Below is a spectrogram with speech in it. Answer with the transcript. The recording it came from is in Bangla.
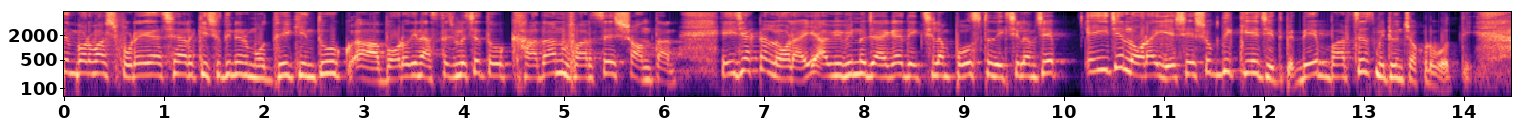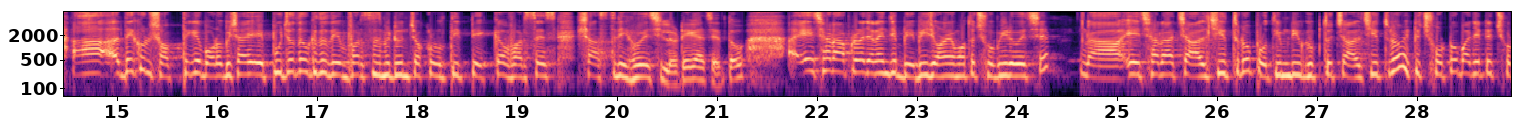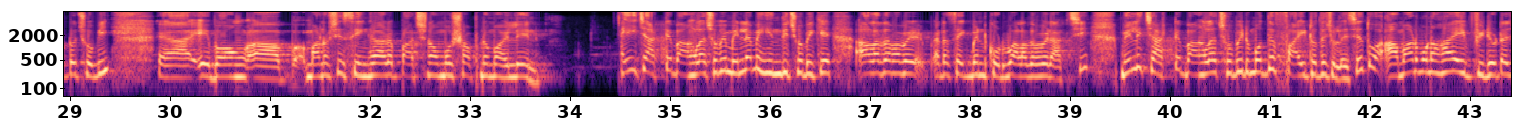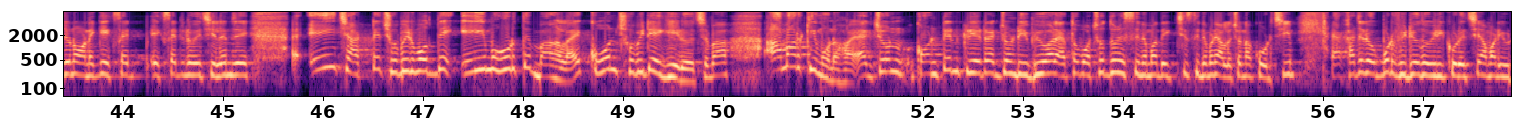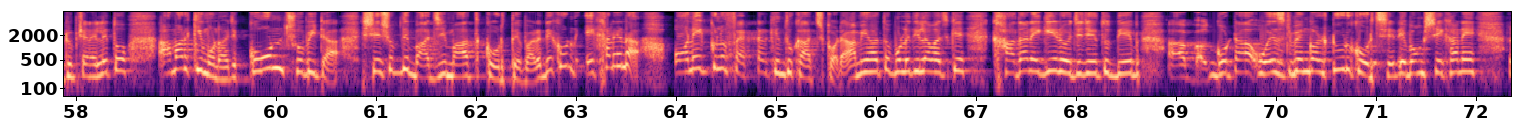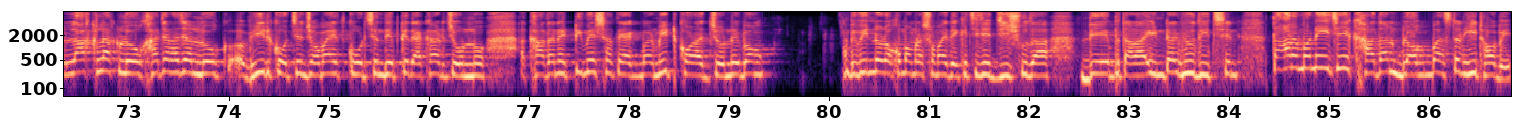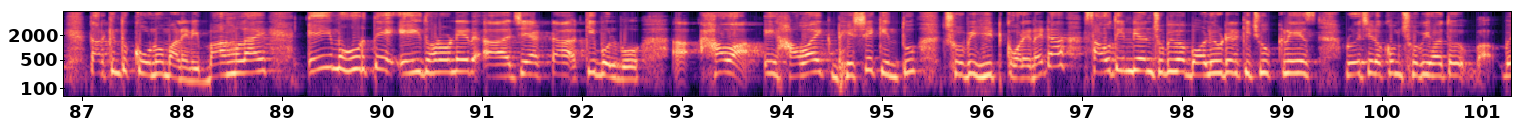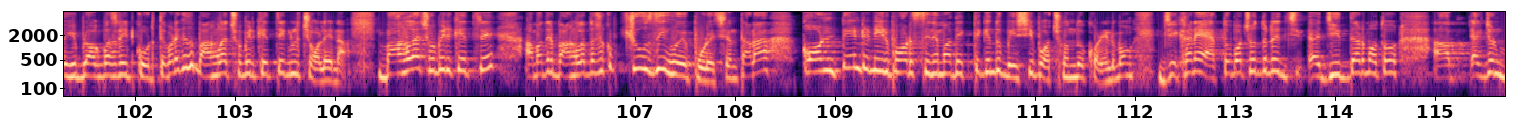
ডিসেম্বর মাস পড়ে গেছে আর কিছুদিনের মধ্যেই কিন্তু বড়দিন আসতে চলেছে। তো খাদান ভার্সেস সন্তান। এই যে একটা লড়াই, আমি বিভিন্ন জায়গায় দেখছিলাম, পোস্ট দেখছিলাম যে, এই যে লড়াইয়ে শেষ অবধি কে জিতবে? দেব ভার্সেস মিঠুন চক্রবর্তী। দেখুন সব থেকে বড় বিষয়, এই পুজোতেও কিন্তু দেব ভার্সেস মিঠুন চক্রবর্তী টেক্কা ভার্সেস শাস্ত্রী হয়েছিল, ঠিক আছে? তো, এছাড়া আপনারা জানেন যে বেবি জনের মতো ছবি রয়েছে। এছাড়া চালচিত্র প্রতিমদীপ গুপ্ত চালচিত্র, একটি ছোট বাজেটের ছোট ছবি এবং মানসী সিংহার পাঁচ নম্বর স্বপ্নময় লেন। এই চারটে বাংলা ছবি মেনলি আমি হিন্দি ছবিকে আলাদাভাবে একটা সেগমেন্ট করব, আলাদাভাবে রাখছি। মেনলি চারটে বাংলা ছবির মধ্যে ফাইট হতে চলেছে। তো আমার মনে হয় এই ভিডিওটার জন্য অনেকে এক্সাইট এক্সাইটেড হয়েছিলেন যে, এই চারটে ছবির মধ্যে এই মুহূর্তে বাংলায় কোন ছবিটা এগিয়ে রয়েছে? বা আমার কি মনে হয়? একজন কন্টেন্ট ক্রিয়েটার একজন রিভিউয়ার এত বছর ধরে সিনেমা দেখছি সিনেমা নিয়ে আলোচনা করছি, এক হাজারের ওপর ভিডিও তৈরি করেছি আমার ইউটিউব চ্যানেলে তো আমার কি মনে হয় যে কোন ছবিটা শেষ অব্দি বাজি মাত করতে পারে? দেখুন, এখানে না অনেকগুলো ফ্যাক্টর কিন্তু কাজ করে। আমি হয়তো বলে দিলাম আজকে খাদান এগিয়ে রয়েছে, যেহেতু দেব গোটা ওয়েস্ট বেঙ্গল ট্যুর করছেন এবং সেখানে লাখ লাখ লোক, হাজার হাজার লোক ভিড় করছেন, জমায়েত করছেন দেবকে দেখার জন্য, খাদানের টিমের সাথে একবার মিট করার জন্য এবং বিভিন্ন রকম আমরা সময় দেখেছি যে যিশুদা, দেব তারা ইন্টারভিউ দিচ্ছেন। তার মানে যে খাদান ব্লকবাস্টার হিট হবে, তার কিন্তু কোনো মানে নেই। বাংলায় এই মুহূর্তে এই ধরনের যে একটা, কি বলব হাওয়া, এই হাওয়ায় ভেসে কিন্তু ছবি হিট করে না। এটা সাউথ ইন্ডিয়ান ছবি বা বলিউডের কিছু ক্রেজ রয়েছে, এরকম ছবি হয়তো ব্লকবাস্টার হিট করতে পারে, কিন্তু বাংলা ছবির ক্ষেত্রে এগুলো চলে না। বাংলা ছবির ক্ষেত্রে আমাদের বাংলা দর্শক খুব চুজি হয়ে পড়েছেন। তারা কন্টেন্ট নির্ভর সিনেমা দেখতে কিন্তু বেশি পছন্দ করেন এবং যেখানে এত বছর ধরে জিদ্দার মতো একজন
